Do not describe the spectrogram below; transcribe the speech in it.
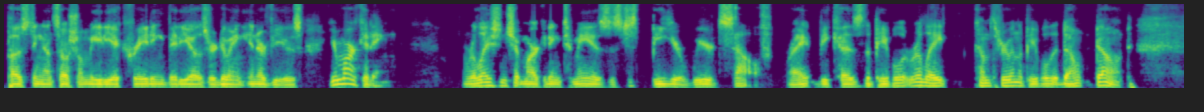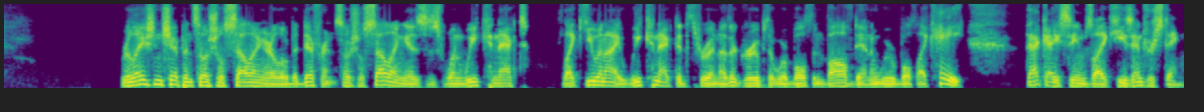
posting on social media, creating videos, or doing interviews, you're marketing relationship marketing to me is, is just be your weird self, right? Because the people that relate come through and the people that don't, don't. Relationship and social selling are a little bit different. Social selling is, is when we connect, like you and I, we connected through another group that we're both involved in, and we were both like, hey, that guy seems like he's interesting.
